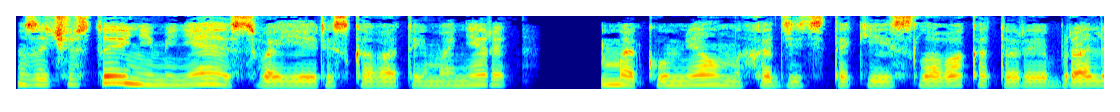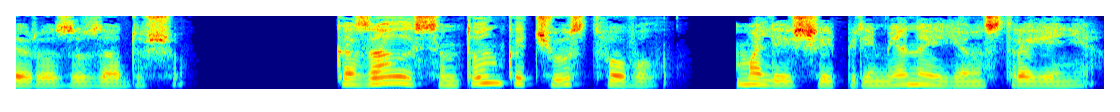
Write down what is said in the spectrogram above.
Зачастую, не меняя своей рисковатой манеры, Мэг умел находить такие слова, которые брали Розу за душу. Казалось, он тонко чувствовал малейшие перемены ее настроения.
